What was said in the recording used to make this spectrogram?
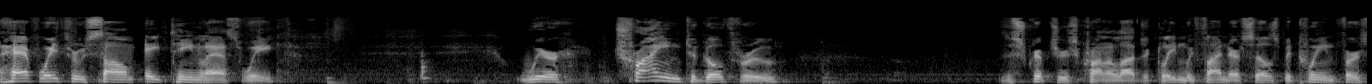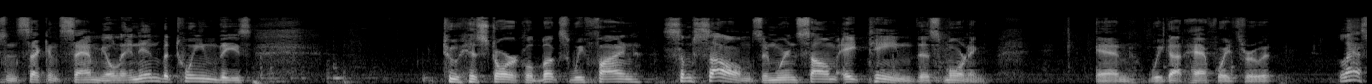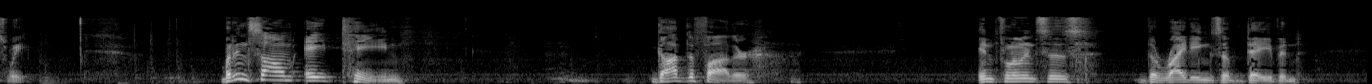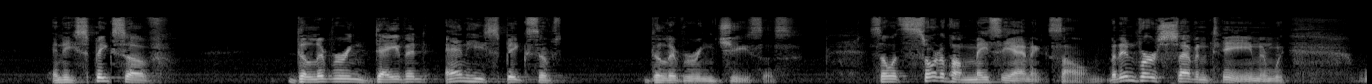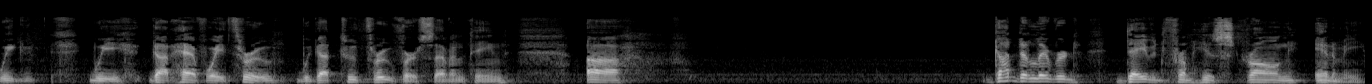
halfway through Psalm 18 last week. We're trying to go through the scriptures chronologically, and we find ourselves between 1st and 2nd Samuel, and in between these two historical books, we find some Psalms, and we're in Psalm 18 this morning, and we got halfway through it last week. But in Psalm 18, God the Father influences the writings of David, and he speaks of delivering David and he speaks of delivering Jesus. So it's sort of a messianic psalm. But in verse 17, and we we we got halfway through. We got to through verse 17. Uh, God delivered David from his strong enemy.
